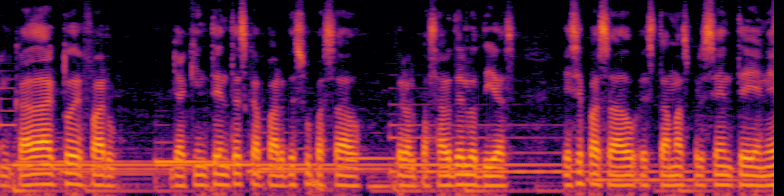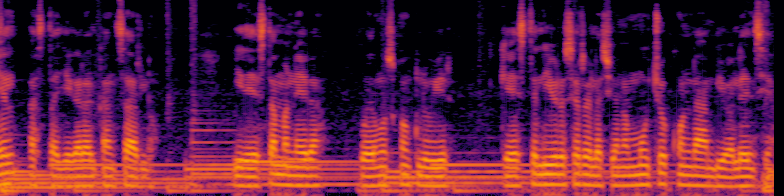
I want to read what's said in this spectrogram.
en cada acto de Faruk, ya que intenta escapar de su pasado pero al pasar de los días, ese pasado está más presente en él hasta llegar a alcanzarlo. Y de esta manera podemos concluir que este libro se relaciona mucho con la ambivalencia,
